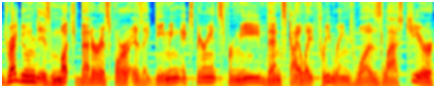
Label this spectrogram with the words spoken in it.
Dragooned is much better as far as a gaming experience for me than Skylight Free Range was last year.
